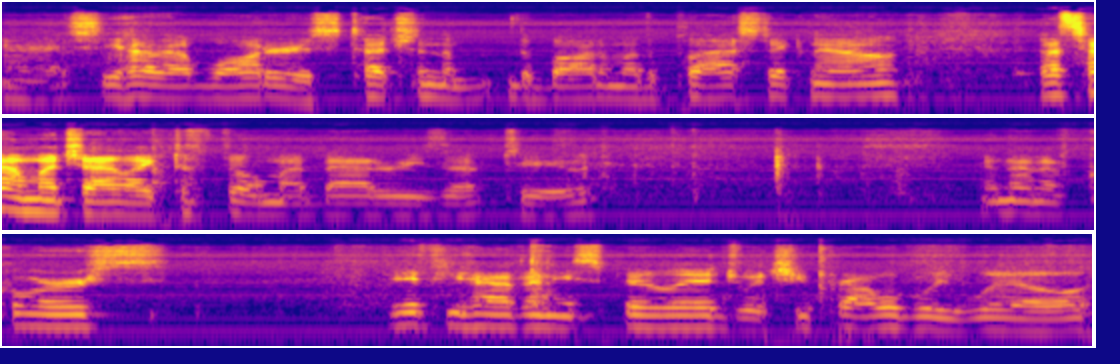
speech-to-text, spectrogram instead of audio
Alright, see how that water is touching the, the bottom of the plastic now? That's how much I like to fill my batteries up to. And then of course, if you have any spillage, which you probably will,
